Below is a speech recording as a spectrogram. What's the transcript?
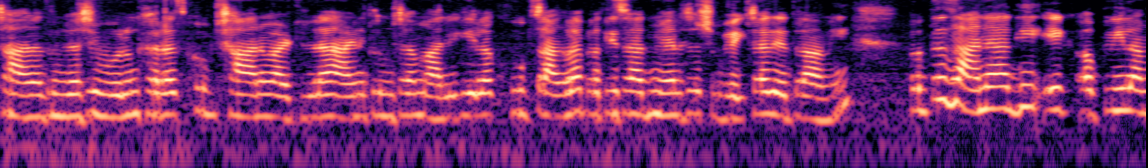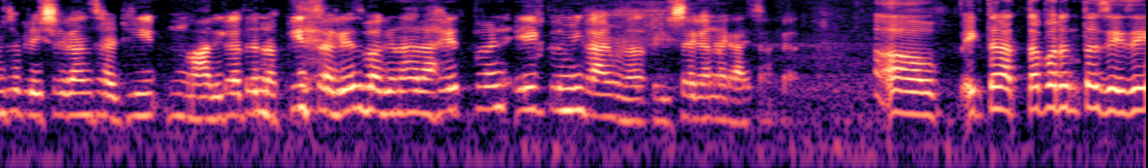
छान तुमच्याशी बोलून खरंच खूप छान वाटलं आणि तुमच्या मालिकेला खूप चांगला प्रतिसाद मिळेल अशा शुभेच्छा देतो आम्ही. फक्त जाण्याआधी एक अपील आमच्या प्रेक्षकांसाठी. मालिका तर नक्कीच सगळेच बघणार आहेत पण एक तुम्ही काय म्हणाल? प्रेक्षकांना काय सांगाल? एक एकतर आत्तापर्यंत जे जे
